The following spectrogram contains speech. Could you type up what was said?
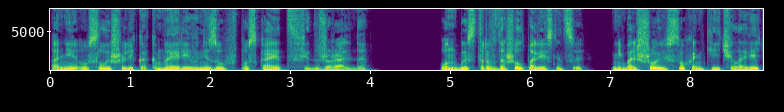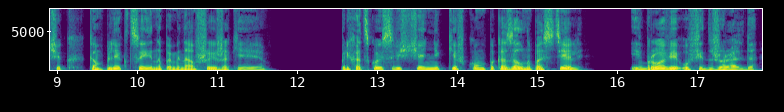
они услышали, как Мэри внизу впускает Фиджеральда. Он быстро взошел по лестнице, небольшой сухонький человечек, комплекцией напоминавший жакея. Приходской священник кивком показал на постель, и брови у Фиджеральда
